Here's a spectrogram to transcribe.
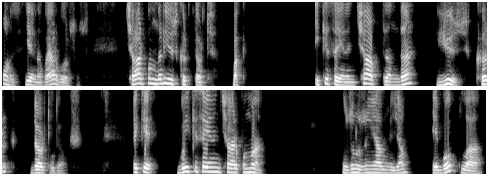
onu siz yerine koyar bulursunuz. Çarpımları 144. İki sayının çarptığında 144 oluyormuş. Peki bu iki sayının çarpımı uzun uzun yazmayacağım. EBOB'la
